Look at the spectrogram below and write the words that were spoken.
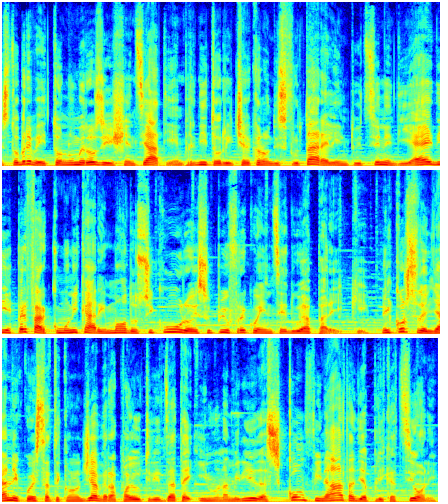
questo brevetto numerosi scienziati e imprenditori cercano di sfruttare le intuizioni di Eddy per far comunicare in modo sicuro e su più frequenze i due apparecchi. Nel corso degli anni questa tecnologia verrà poi utilizzata in una miriade sconfinata di applicazioni,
